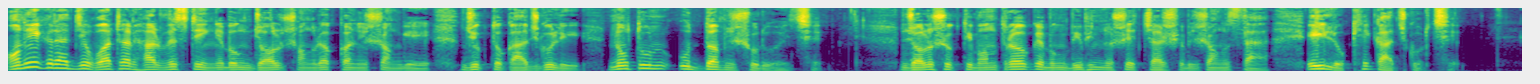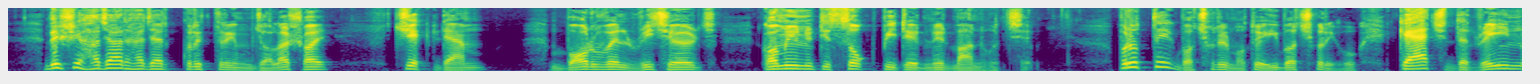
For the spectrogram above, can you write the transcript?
অনেক রাজ্যে ওয়াটার হারভেস্টিং এবং জল সংরক্ষণের সঙ্গে যুক্ত কাজগুলি নতুন উদ্যমে শুরু হয়েছে। জলশক্তি মন্ত্রক এবং বিভিন্ন স্বেচ্ছাসেবী সংস্থা এই লক্ষ্যে কাজ করছে। দেশে হাজার হাজার কৃত্রিম জলাশয়, check dam, borewell recharge community soak পিটের নির্মাণ হচ্ছে। প্রত্যেক বছরের মতো এই বছরেও ক্যাচ দ্য রেইন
